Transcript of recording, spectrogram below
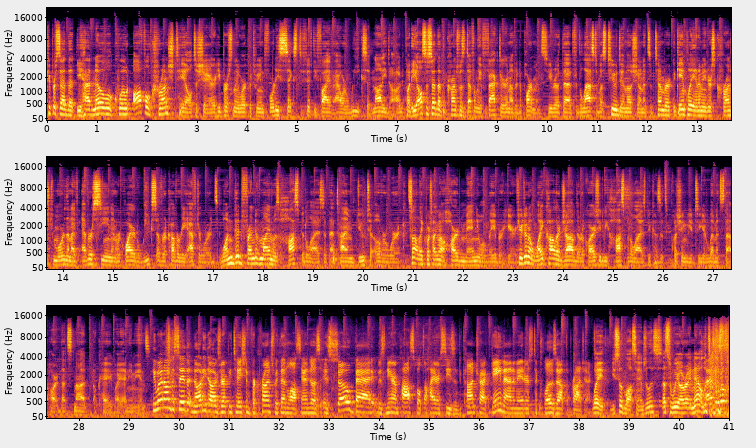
Cooper said that he had no, quote, awful crunch tale to share. He personally worked between 46 to 55 hour weeks at Naughty Dog, but he also said that the crunch was definitely a factor in other departments. He wrote that for The Last of Us 2 demo shown in September, the gameplay animators crunched more than I've ever seen and required weeks of recovery afterwards. One good friend of mine was hospitalized at that time due to overwork. It's not like we're talking about hard manual labor here. If you're doing a white collar job that requires you to be hospitalized because it's pushing you to your limits that hard, that's not okay by any means. He went on to say that Naughty Dog's reputation for crunch within Los Angeles is so bad it was near impossible to hire seasoned contract game animators to close out the project. Wait, you said Los Angeles? That's where we are right now. Let's That's go. the,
